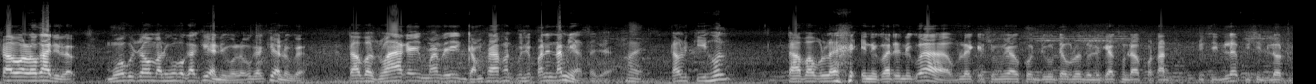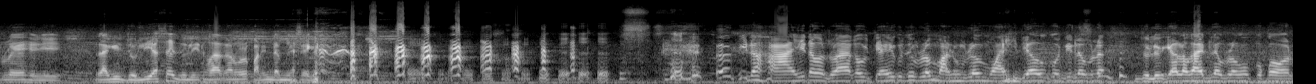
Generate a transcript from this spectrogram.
তাৰপৰা লগাই দিলে মই কৈছোঁ আৰু মানুহৰ পৰা গাখীৰ আনিবলৈ গাখীৰ আনোগৈ তাৰপৰা জোঁৱায়েকে ইমান এই গামোচা এখন পিন্ধি পানীত নামি আছেগৈ হয় তাৰপিছত কি হ'ল তাৰপৰা বোলে এনেকুৱা তেনেকুৱা বোলে কেঁচুমীয়া ঔষধ দিওঁতে বোলে জলকীয়া খুন্দা পতাত পিচি দিলে পিচি দিলত বোলে হেৰি লাগি জ্বলি আছে জ্বলি থকাৰ কাৰণে বোলে পানীত নামি আছেগৈ কিন্তু হাঁহি তাৰ জোঁৱায়েকে উঠি আহি কৈছে বোলে মানুহ বোলে মাৰি দিয়াও কৈ দিলে বোলে জলকীয়া লগাই দিলে বোলে মোৰ পকৰত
